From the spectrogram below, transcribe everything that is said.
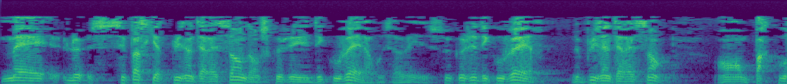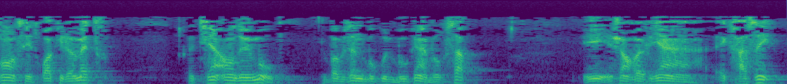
Mais c'est pas ce qu'il y a de plus intéressant dans ce que j'ai découvert, vous savez. Ce que j'ai découvert de plus intéressant en parcourant ces trois kilomètres tient en deux mots. Il pas besoin de beaucoup de bouquins pour ça. Et j'en reviens écrasé.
